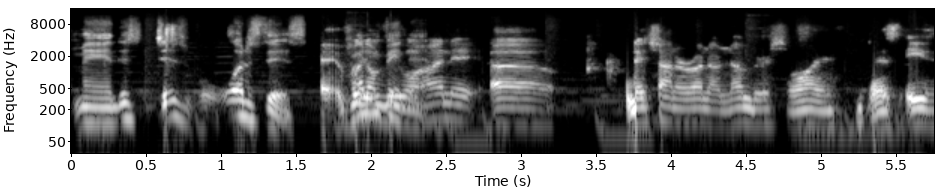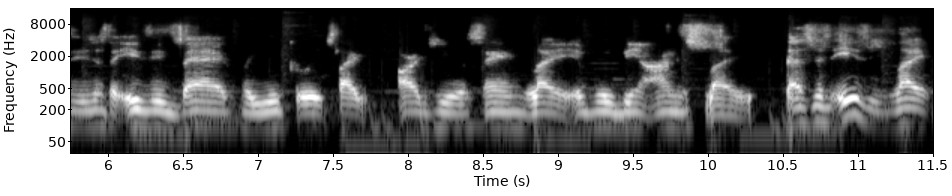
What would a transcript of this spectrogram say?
man, this just what is this? If we're gonna be that? 100, uh, they're trying to run up numbers. One, it's easy, just an easy bag for youth groups, like RG was saying. Like, if we be honest, like that's just easy. Like,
